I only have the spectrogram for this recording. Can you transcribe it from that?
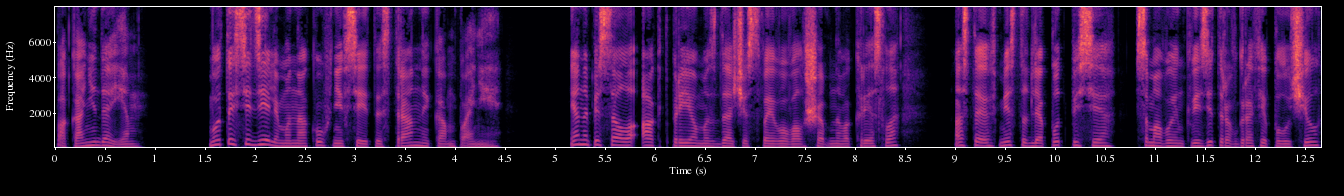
пока не доем. Вот и сидели мы на кухне всей этой странной компании. Я написала акт приема сдачи своего волшебного кресла, оставив место для подписи самого инквизитора в графе «Получил»,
